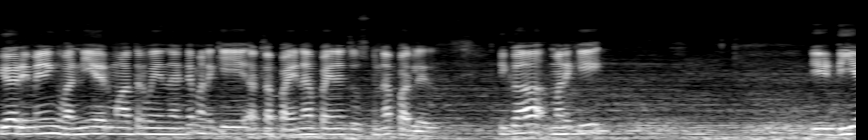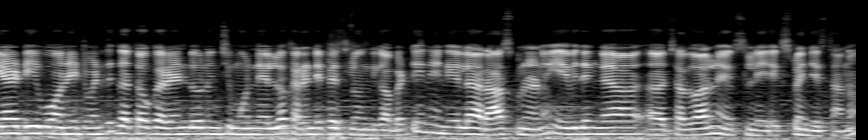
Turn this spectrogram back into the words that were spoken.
ఇక రిమైనింగ్ వన్ ఇయర్ మాత్రం ఏంటంటే మనకి అట్లా పైన పైన చూసుకున్నా పర్లేదు. ఇక మనకి ఈ డిఆర్డిఓ అనేటువంటిది గత ఒక రెండు నుంచి మూడు నెలల్లో కరెంట్ అఫేర్స్లో ఉంది కాబట్టి నేను ఇలా రాసుకున్నాను. ఏ విధంగా చదవాలని ఎక్స్ప్లెయిన్ ఎక్స్ప్లెయిన్ చేస్తాను.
